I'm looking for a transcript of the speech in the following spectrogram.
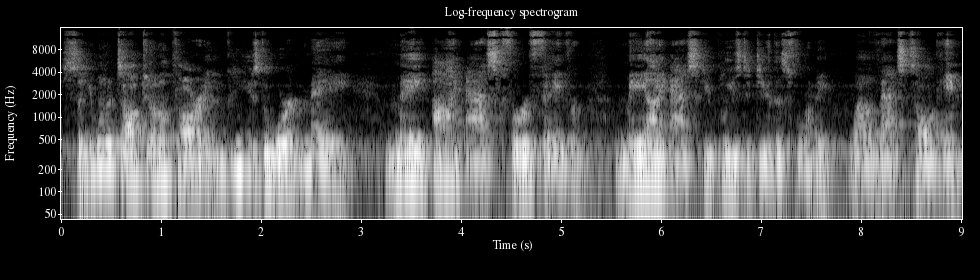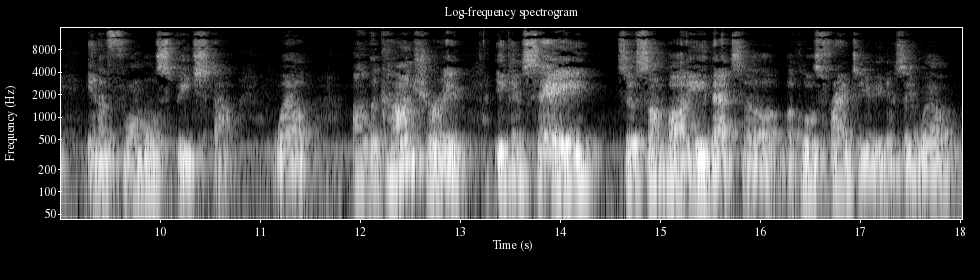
So you want to talk to an authority, you can use the word may. May I ask for a favor? May I ask you please to do this for me? Well, that's talking in a formal speech style. Well, on the contrary, you can say to somebody that's a, a close friend to you, you can say, well,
